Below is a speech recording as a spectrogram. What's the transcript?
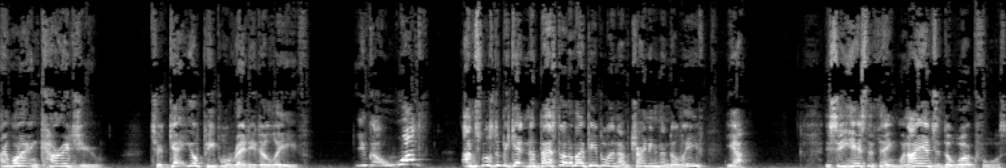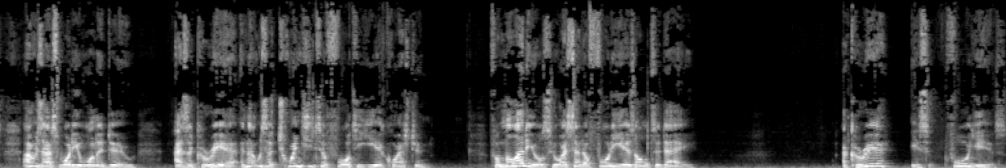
I want to encourage you to get your people ready to leave. You go, what? I'm supposed to be getting the best out of my people and I'm training them to leave? Yeah. You see, here's the thing. When I entered the workforce, I was asked, what do you want to do as a career? And that was a 20 to 40 year question. For millennials, who I said are 40 years old today, a career is four years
